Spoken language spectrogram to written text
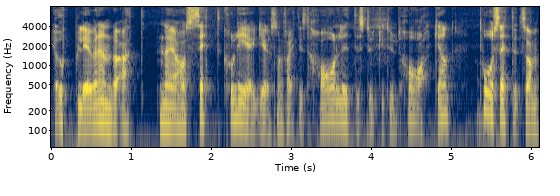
jag upplever ändå att när jag har sett kollegor som faktiskt har lite stuckit ut hakan på sättet som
